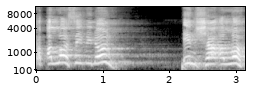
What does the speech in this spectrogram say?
กับอัลลอฮ์สิพี่น้อง อินชาอัลลอฮ์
